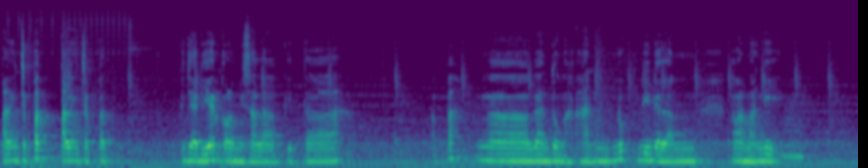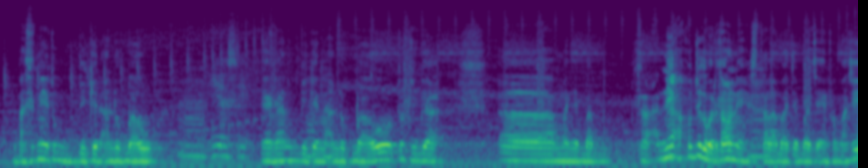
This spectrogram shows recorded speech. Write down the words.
paling cepat paling cepat kejadian kalau misalnya kita apa ngegantung handuk di dalam kamar mandi. Hmm. Pastinya itu bikin handuk bau Hmm, iya sih ya kan bikin anduk bau terus juga eh, menyebab ini aku juga baru tahu nih setelah baca-baca informasi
